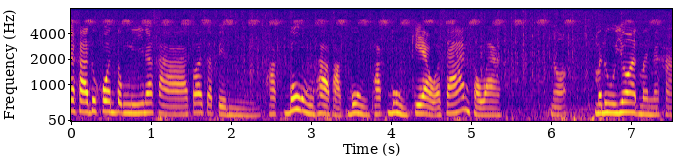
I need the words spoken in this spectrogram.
นะคะทุกคนตรงนี้นะคะ ก็จะเป็นผักบุ้งค่ะ ผักบุ้งผักบุ้งแก้วอาซานเขาว่าเนาะ มาดูยอดมันนะคะ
